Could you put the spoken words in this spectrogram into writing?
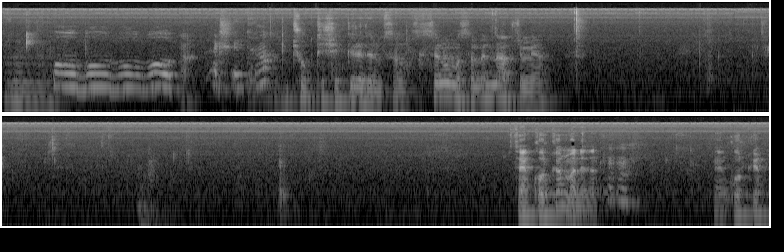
Hmm. Bu bu bu bu. Her şey tamam. Çok teşekkür ederim sana. Sen olmasan ben ne yapacağım ya? Sen korkuyor musun anneden? Ben korkuyorum.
